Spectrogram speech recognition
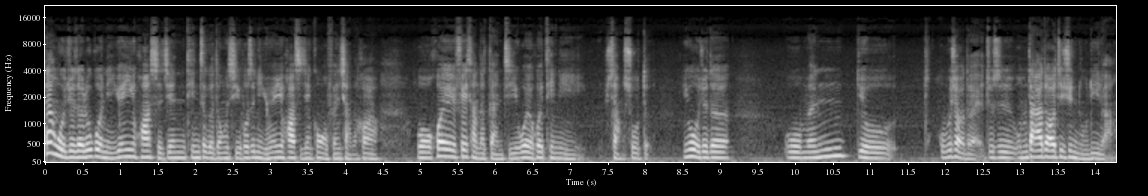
但我觉得如果你愿意花时间听这个东西，或是你愿意花时间跟我分享的话，我会非常的感激，我也会听你想说的，因为我觉得我们有。我不晓得、欸，就是我们大家都要继续努力啦。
